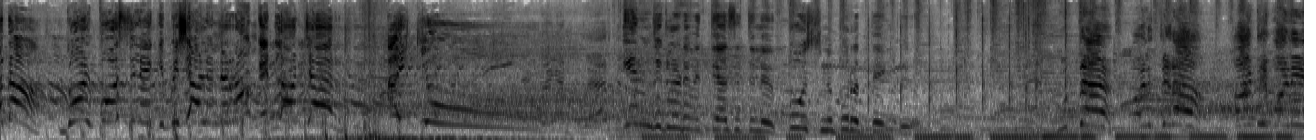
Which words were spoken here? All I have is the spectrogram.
അതാ ഗോൾ പോസ്റ്റിലേക്ക് വിശാലിന്റെ റോക്കറ്റ് ലോഞ്ചർ അയ്യോ. ഇഞ്ചുകളുടെ വ്യത്യാസത്തിൽ പോസ്റ്റിന് പുറത്തേക്ക്. അടിപൊളി.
